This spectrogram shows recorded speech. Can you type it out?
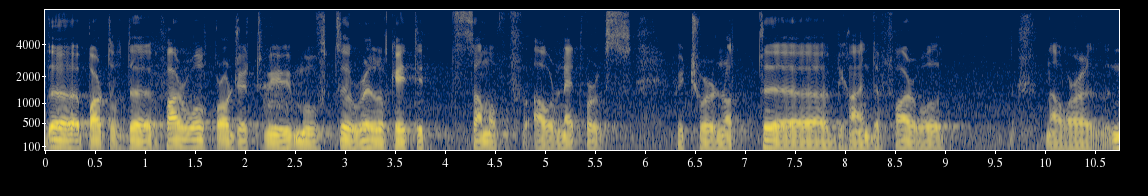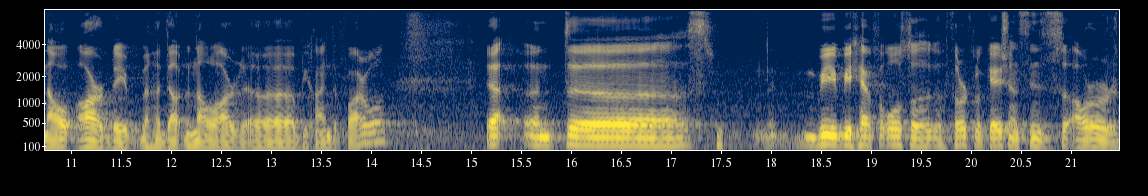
the part of the firewall project. We moved uh, relocated some of our networks which were not uh, behind the firewall. Now are now are they now are uh, behind the firewall. Yeah, and uh, we, we have also third location since our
